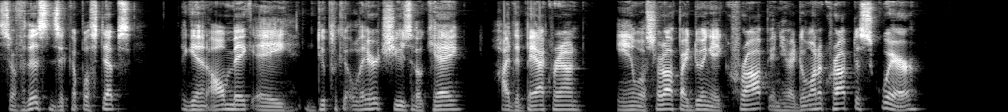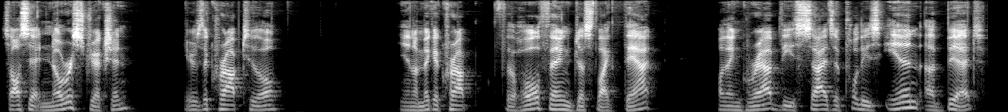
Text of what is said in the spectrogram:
So for this, it's a couple of steps. Again, I'll make a duplicate layer, choose OK hide the background. And we'll start off by doing a crop in here. I don't want to crop to square. So I'll set no restriction. Here's the crop tool. And I'll make a crop for the whole thing just like that. I'll then grab these sides and pull these in a bit.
